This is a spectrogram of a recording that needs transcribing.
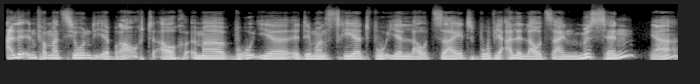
alle Informationen, die ihr braucht, auch immer, wo ihr äh, demonstriert, wo ihr laut seid, wo wir alle laut sein müssen, ja,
